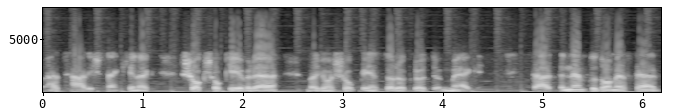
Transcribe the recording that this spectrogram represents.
hát hál' Istenkinek sok-sok évre nagyon sok pénzt örököltünk meg. Tehát nem tudom ezt el...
